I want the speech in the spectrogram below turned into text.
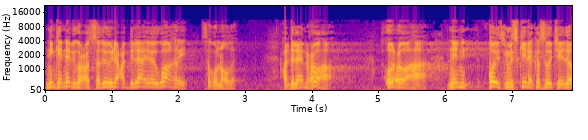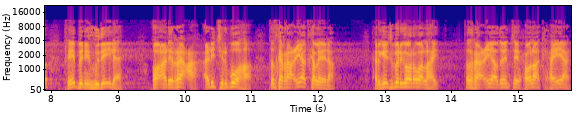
Ninka nebigu codsaday uu yidhi cabdilaahi oo igu akhri isagu noqday. Cabdillahi muxuu ahaa? Wuxuu ahaa nin qoys miskiina ka soo jeedo reer bani hudayla oo adhi raaca adhi jir buu ahaa. Dadka raaciyaadka la ydhaa hargeysa berigii hore waa lahayd. Dad raaciyaado intay xoolaha kaxeeyaan.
